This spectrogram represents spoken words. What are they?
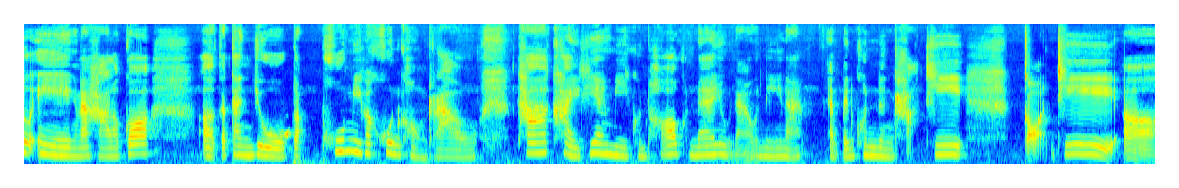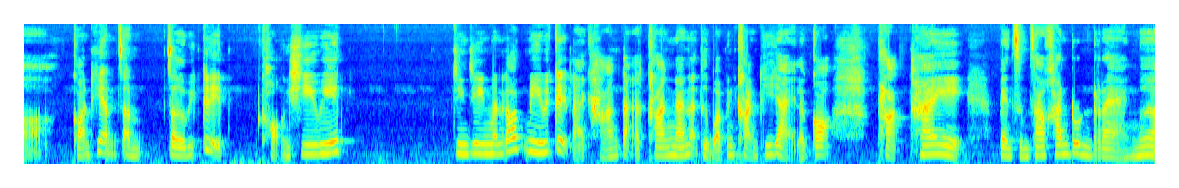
ตัวเองนะคะ แล้วก็กตัญญูกับผู้มีพระคุณของเรา ถ้าใครที่ยังมีคุณพ่อคุณแม่อยู่นะวันนี้นะแอมเป็นคนหนึ่งค่ะที่ก่อนที่เอ่อก่อนที่แอมจะเจอวิกฤตของชีวิต จริง ๆ มันก็มีวิกฤตหลายครั้งแต่ครั้งนั้นถือว่าเป็นครั้งที่ใหญ่แล้วก็ผลักให้เป็นซึมเศร้าขั้นรุนแรงเมื่อ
